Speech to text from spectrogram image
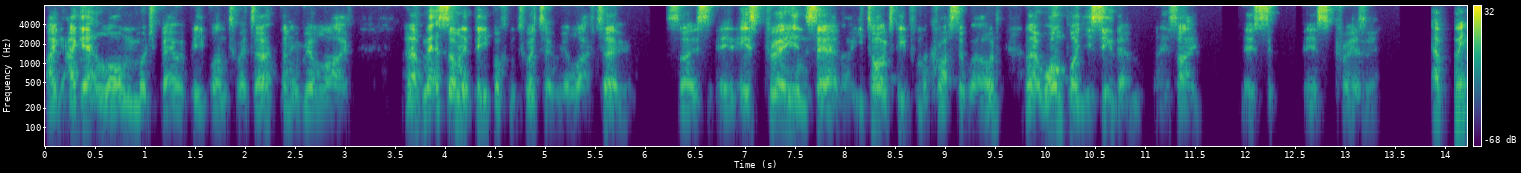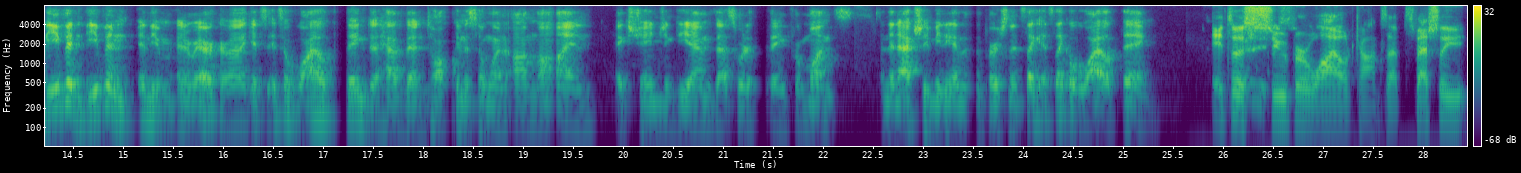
Like I get along much better with people on Twitter than in real life, and I've met so many people from Twitter in real life too. So it's it, it's pretty insane. Like you talk to people from across the world, and at one point you see them, and it's like it's it's crazy. I mean, even even in the in America, like it's it's a wild thing to have been talking to someone online, exchanging DMs, that sort of thing, for months, and then actually meeting them in person. It's like it's like a wild thing. It's a super wild concept, especially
